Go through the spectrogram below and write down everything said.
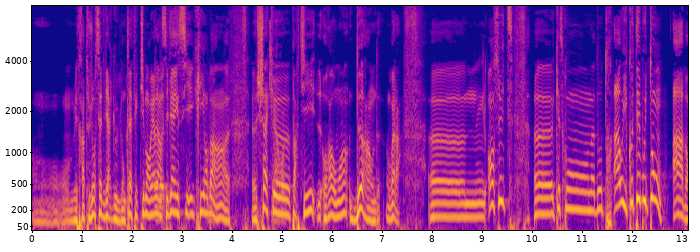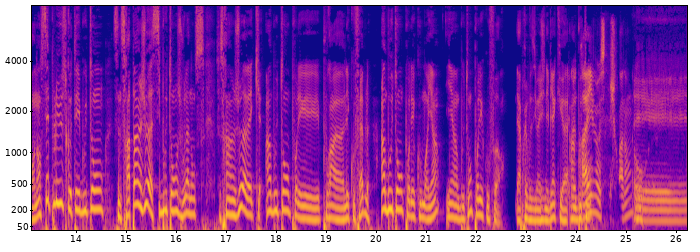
on, on mettra toujours cette virgule. Donc là, effectivement, regardez, Ouais, hein, c'est bien ici écrit en bas. Hein, euh, chaque euh, partie aura au moins deux rounds. Voilà. Euh, ensuite, euh, qu'est-ce qu'on a d'autre? Ah oui, côté bouton. Ah bah on en sait plus côté bouton. Ce ne sera pas un jeu à six boutons, je vous l'annonce. Ce sera un jeu avec un bouton pour les pour euh, les coups faibles, un bouton pour les coups moyens et un bouton pour les coups forts. Et après, vous imaginez bien qu'il y a Et un le bouton drive aussi, je crois, non Et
